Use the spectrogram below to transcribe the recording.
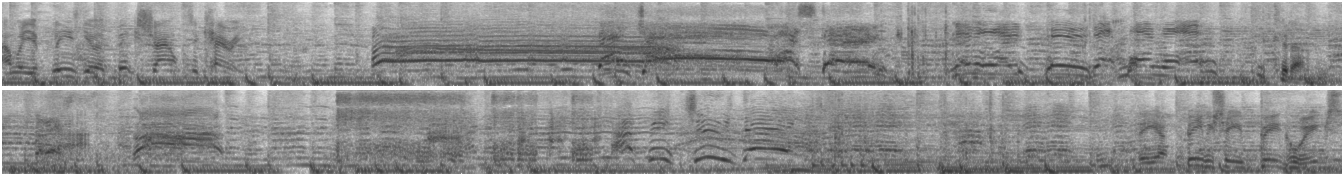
and will you please give a big shout to Kerry? Thank you! I stink! Never waste food, that's my motto. It could happen. Happy Tuesday! The uh, BBC bigwigs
